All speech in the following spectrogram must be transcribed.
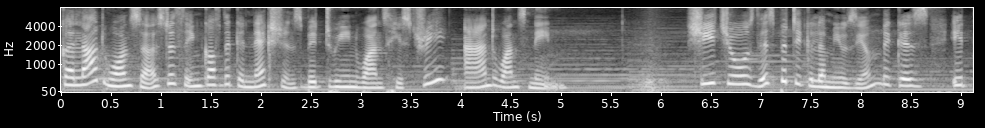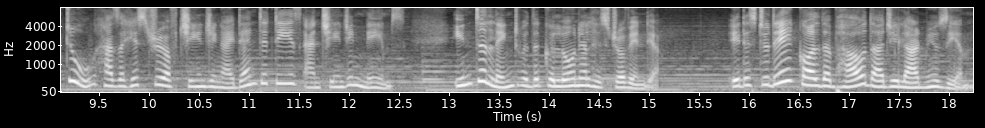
Kallat wants us to think of the connections between one's history and one's name. She chose this particular museum because it too has a history of changing identities and changing names, interlinked with the colonial history of India. It is today called the Bhau Daji Lad Museum.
